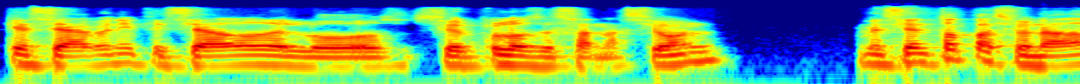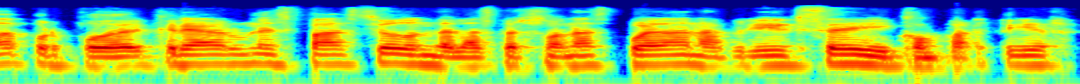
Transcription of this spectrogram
que se ha beneficiado de los círculos de sanación. Me siento apasionada por poder crear un espacio donde las personas puedan abrirse y compartir.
